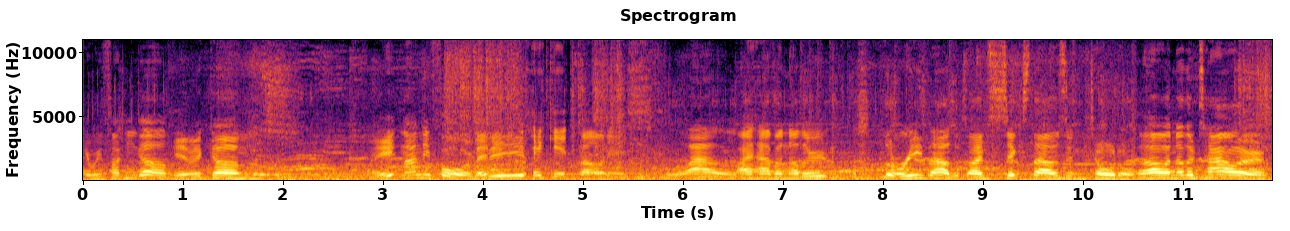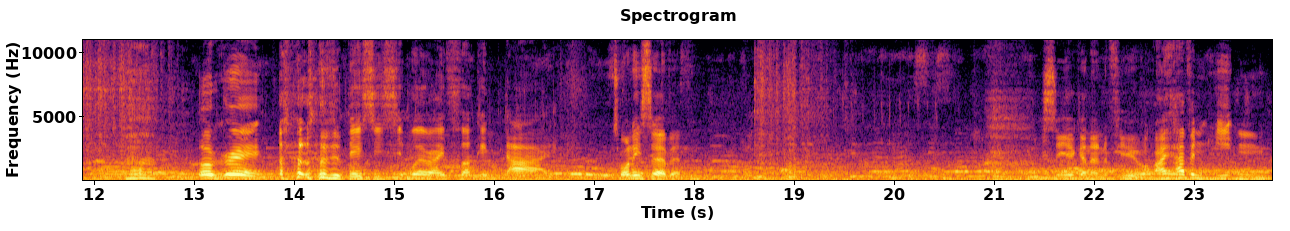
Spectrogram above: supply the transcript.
Here we fucking go. Here it comes. 894, baby. Ticket bonus. Wow. I have another 3,000, so I have 6,000 total. Oh, another tower. oh, great. This is where I fucking die. 27. See you again in a few. I haven't eaten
